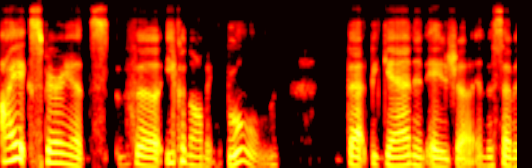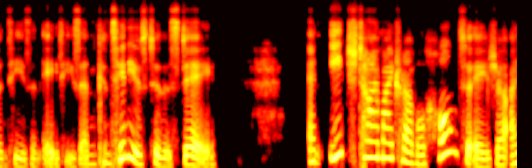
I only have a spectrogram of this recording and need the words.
I experienced the economic boom that began in Asia in the 70s and 80s and continues to this day. And each time I travel home to Asia, I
